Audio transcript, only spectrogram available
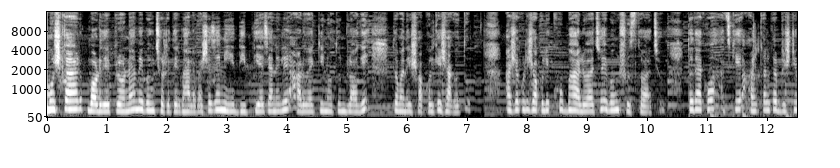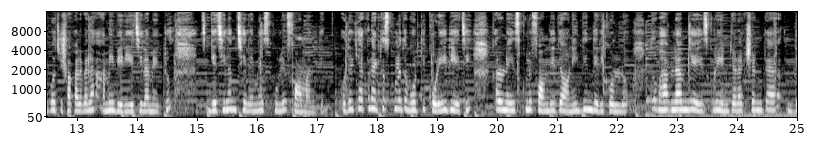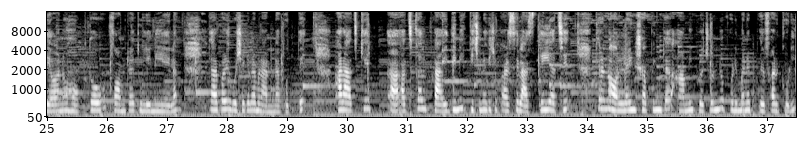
নমস্কার, বড়দের প্রণাম এবং ছোটদের ভালোবাসা জানিয়ে দীপদিয়া চ্যানেলের আরও একটি নতুন ব্লগে তোমাদের সকলকে স্বাগত। আশা করি সকলে খুব ভালো আছো এবং সুস্থ আছো। তো দেখো, আজকে হালকা হালকা বৃষ্টি পড়ছে সকালবেলা। আমি বেরিয়েছিলাম একটু গেছিলাম ছেলে মেয়ে স্কুলে ফর্ম আনতে। ওদেরকে এখন একটা স্কুলে তো ভর্তি করেই দিয়েছি, কারণ এই স্কুলে ফর্ম দিতে অনেক দিন দেরি করল। তো ভাবলাম যে এই স্কুলে ইন্টারাকশনটা দেওয়ানো হোক, তো ফর্মটা তুলে নিয়ে এলাম। তারপরে বসে গেলাম রান্না করতে। আর আজকে, আজকাল প্রায় দিনই কিছু না কিছু পার্সেল আসতেই আছে। কেননা অনলাইন শপিংটা আমি প্রচণ্ড পরিমাণে প্রেফার করি।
